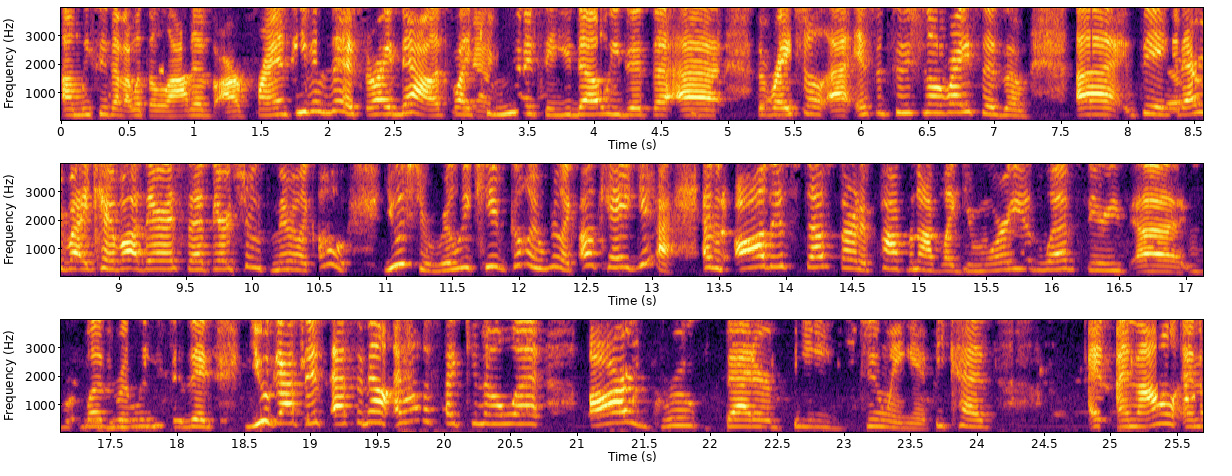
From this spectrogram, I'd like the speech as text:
Um, we see that with a lot of our friends even this right now it's like yeah. community you know? We did the uh the racial uh, institutional racism uh thing and everybody came out there and said their truth and they were like oh you should really keep going. We're like okay yeah. And then all this stuff started popping off like your moria's web series uh was mm-hmm. released and then you got this snl and I was like, you know what? Our group better be doing it because and, and I'll and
